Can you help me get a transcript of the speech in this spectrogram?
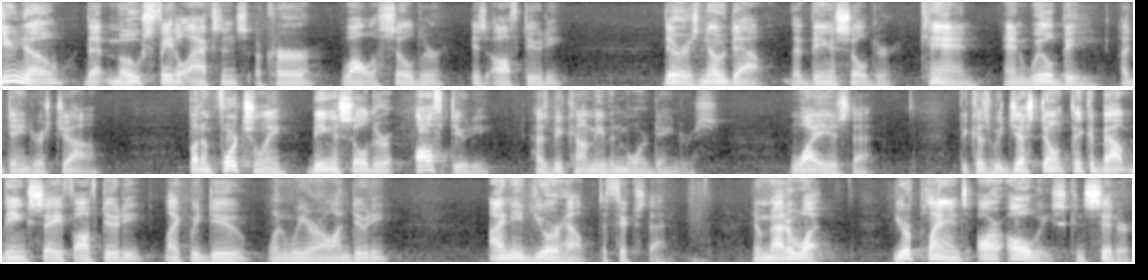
you know that most fatal accidents occur while a soldier is off duty? There is no doubt that being a soldier can and will be a dangerous job. But unfortunately, being a soldier off duty has become even more dangerous. Why is that? Because we just don't think about being safe off duty like we do when we are on duty? I need your help to fix that. No matter what, your plans are always consider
